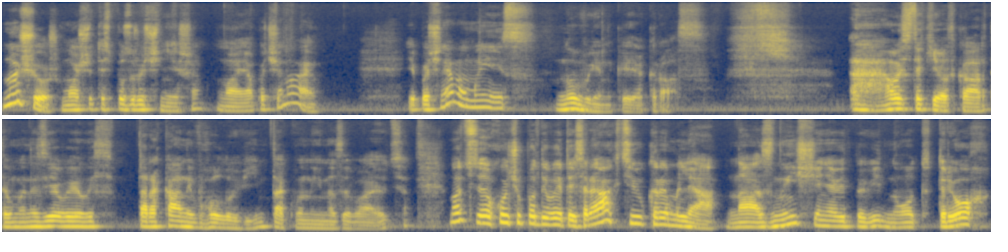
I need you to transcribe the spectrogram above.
Ну що ж, мощитесь позручніше. Ну а я починаю. І почнемо ми із новинки якраз. Ось такі от карти в мене з'явились. Таракани в голові, так вони і називаються. Ну, хочу подивитись реакцію Кремля на знищення відповідно от трьох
